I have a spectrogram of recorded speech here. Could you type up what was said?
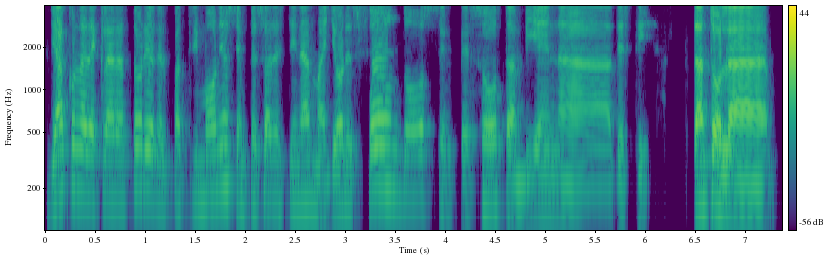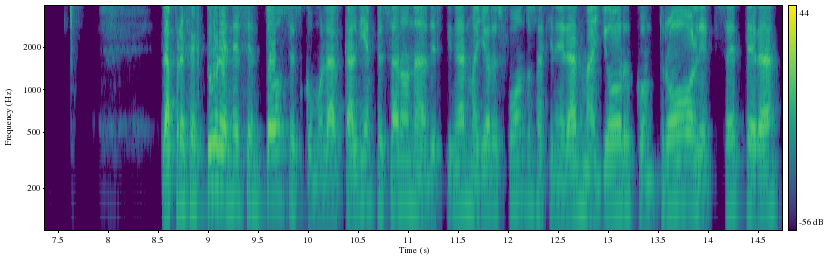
Ya con la declaratoria del patrimonio se empezó a destinar mayores fondos, se empezó también a destinar, tanto la, la prefectura en ese entonces como la alcaldía empezaron a destinar mayores fondos, a generar mayor control, etcétera,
